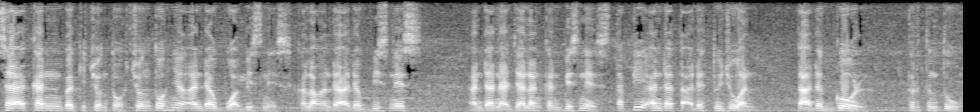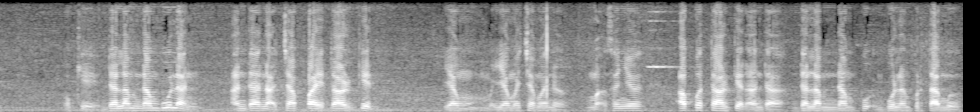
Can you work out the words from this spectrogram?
saya akan bagi contoh. Contohnya anda buat bisnes. Kalau anda ada bisnes anda nak jalankan bisnes tapi anda tak ada tujuan tak ada goal tertentu. Okey dalam 6 bulan anda nak capai target yang yang macam mana? Maksudnya apa target anda dalam 6 bulan pertama?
